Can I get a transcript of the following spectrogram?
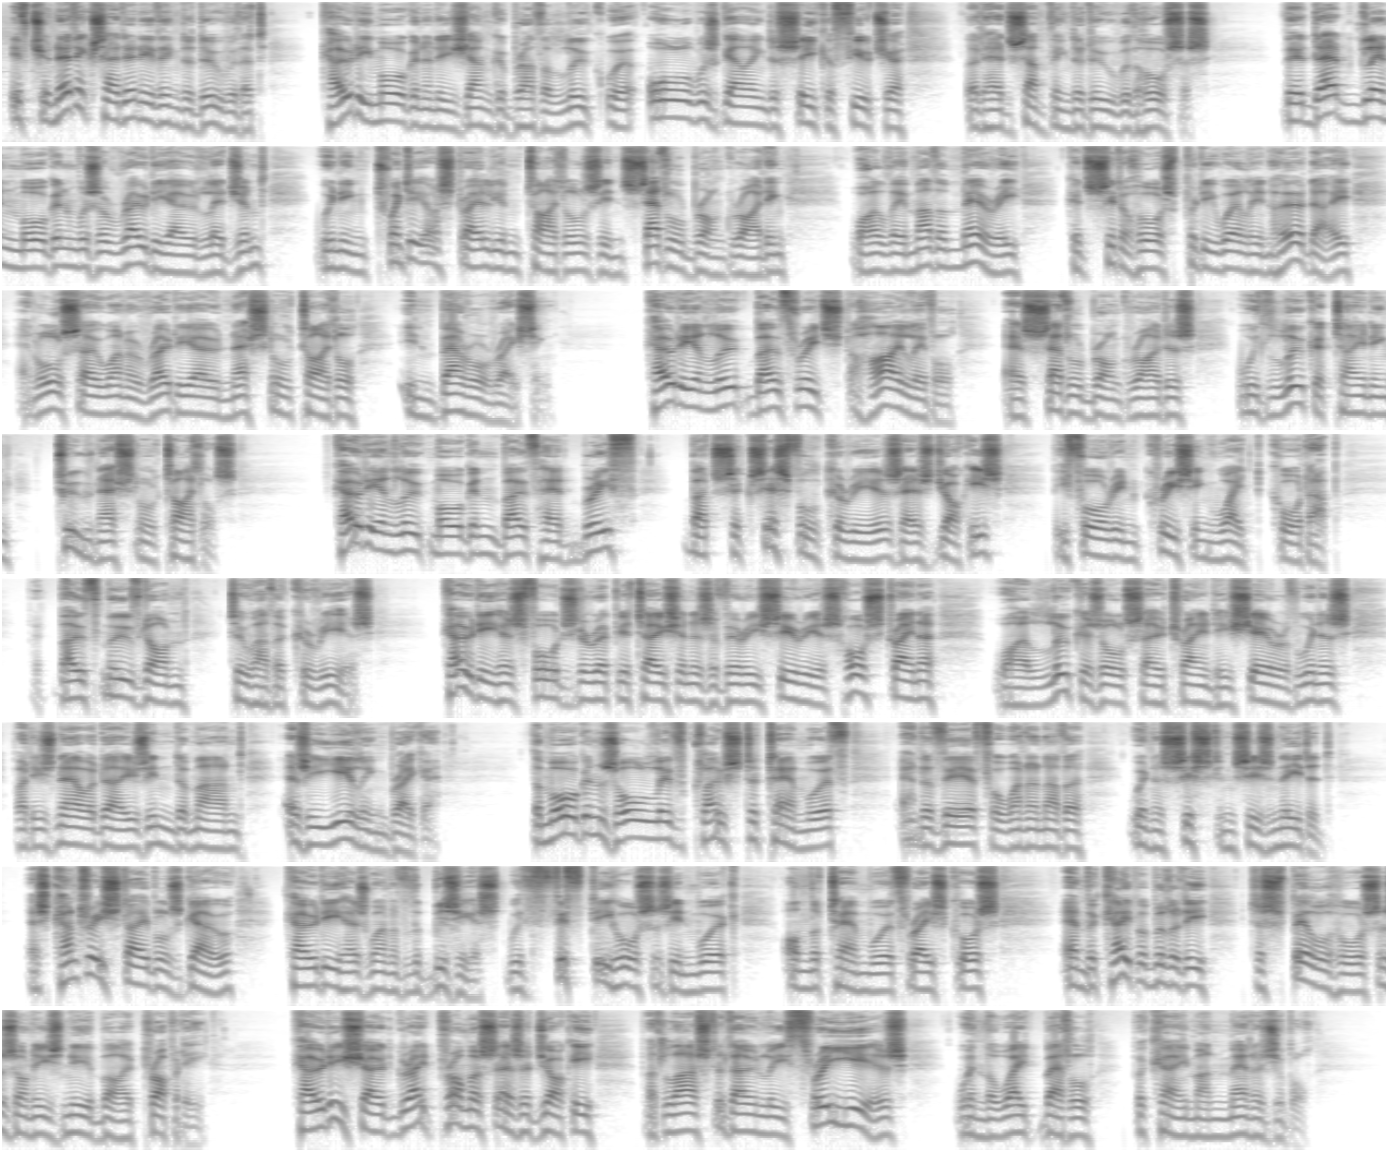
If genetics had anything to do with it, Cody Morgan and his younger brother Luke were always going to seek a future that had something to do with horses. Their dad, Glenn Morgan, was a rodeo legend, winning 20 Australian titles in saddle bronc riding, while their mother, Mary, could sit a horse pretty well in her day and also won a rodeo national title in barrel racing. Cody and Luke both reached a high level as saddle bronc riders, with Luke attaining two national titles. Cody and Luke Morgan both had brief but successful careers as jockeys before increasing weight caught up, but both moved on to other careers. Cody has forged a reputation as a very serious horse trainer, while Luke has also trained his share of winners, but is nowadays in demand as a yearling breaker. The Morgans all live close to Tamworth and are there for one another when assistance is needed. As country stables go, Cody has one of the busiest, with 50 horses in work on the Tamworth racecourse and the capability to spell horses on his nearby property. Cody showed great promise as a jockey, but lasted only three years when the weight battle became unmanageable.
